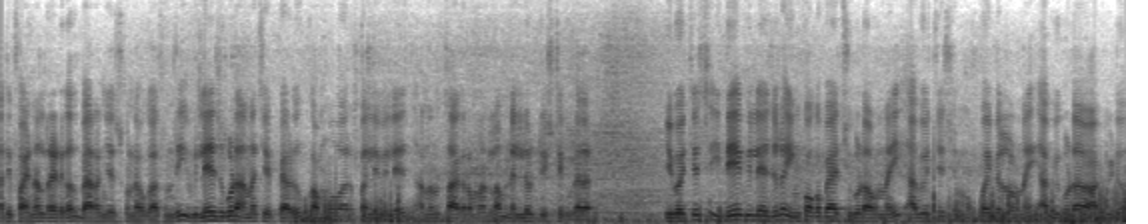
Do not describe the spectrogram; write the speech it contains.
అది ఫైనల్ రేట్ కాదు బేరం చేసుకునే అవకాశం ఉంది. విలేజ్ కూడా అన్న చెప్పాడు. కమ్మవారిపల్లి విలేజ్ అనంతసాగర్ మండలం నెల్లూరు డిస్టిక్ బ్రదర్. ఇవి వచ్చేసి ఇదే విలేజ్లో ఇంకొక బ్యాచ్ కూడా ఉన్నాయి. అవి వచ్చేసి ముప్పై పిల్లలు ఉన్నాయి. అవి కూడా ఆ వీడియో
